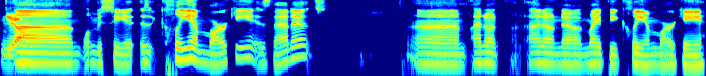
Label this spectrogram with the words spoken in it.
yeah. um, let me see. Is it Kleya Marki? Is that it? Um, I don't, I don't know. It might be Kleya Marki.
